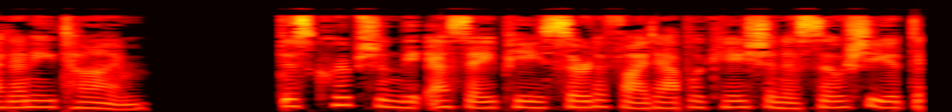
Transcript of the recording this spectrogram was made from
at any time. Description The SAP Certified Application Associate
